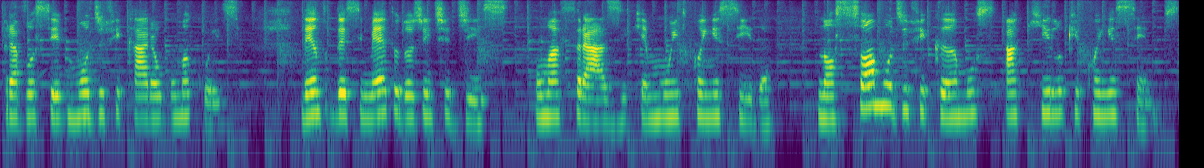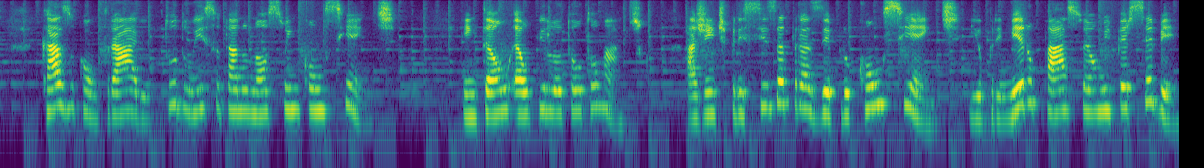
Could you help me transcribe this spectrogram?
para você modificar alguma coisa. Dentro desse método, a gente diz uma frase que é muito conhecida: nós só modificamos aquilo que conhecemos. Caso contrário, tudo isso está no nosso inconsciente. Então, é o piloto automático. A gente precisa trazer para o consciente e o primeiro passo é eu me perceber.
